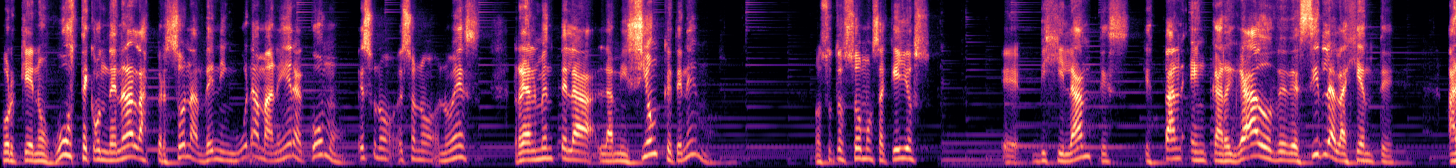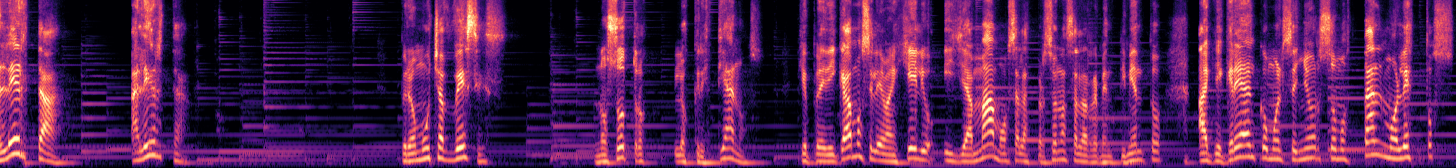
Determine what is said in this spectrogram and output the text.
porque nos guste condenar a las personas de ninguna manera. ¿Cómo? Eso no, eso no, no es realmente la, la misión que tenemos. Nosotros somos aquellos eh, vigilantes que están encargados de decirle a la gente, alerta, alerta. Pero muchas veces nosotros, los cristianos, que predicamos el Evangelio y llamamos a las personas al arrepentimiento, a que crean como el Señor, somos tan molestos,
